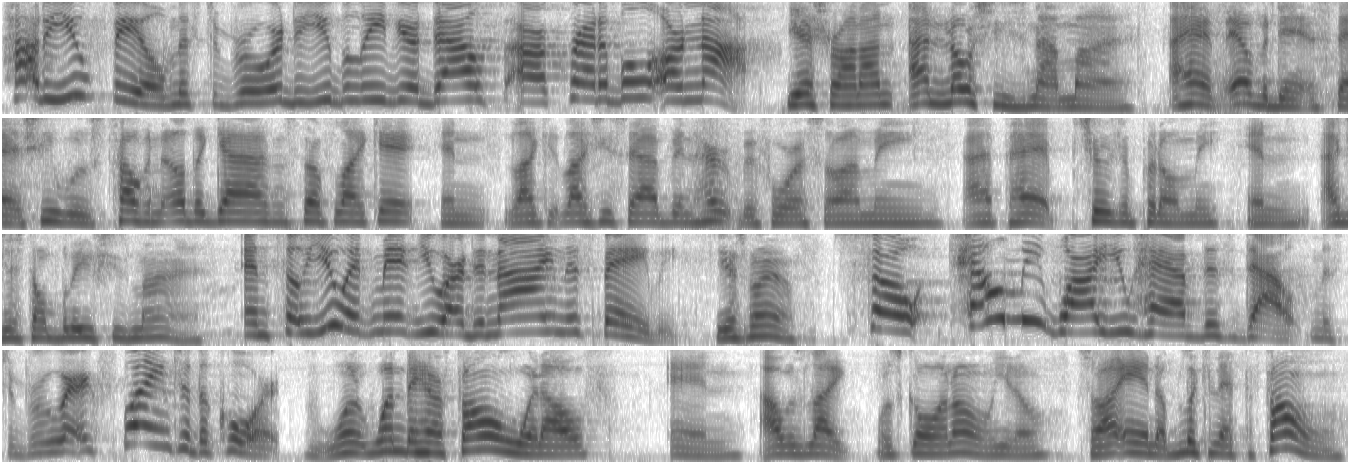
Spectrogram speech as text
How do you feel, Mr. Brewer? Do you believe your doubts are credible or not? Yes, Ron. I, I know she's not mine. I have evidence that she was talking to other guys and stuff like that. And like like she said, I've been hurt before. So I mean, I've had children put on me, and I just don't believe she's mine. And so you admit you are denying this baby. Yes, ma'am. So tell me why you have this doubt, Mr. Brewer. Explain to the court. One one day her phone went off. And I was like, what's going on, you know? So I ended up looking at the phone.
